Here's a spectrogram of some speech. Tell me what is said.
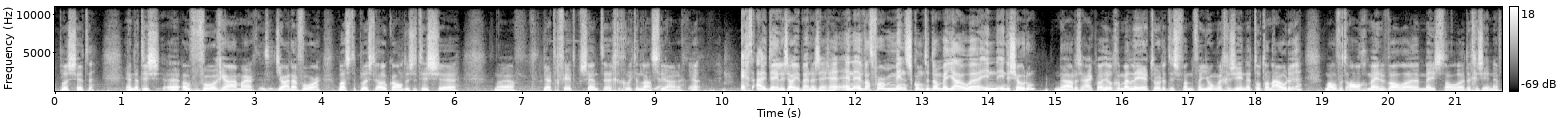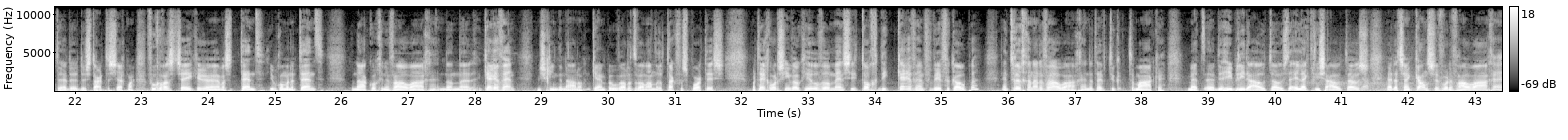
21% plus zitten. En dat is uh, over vorig jaar, maar het jaar daarvoor was de plus er ook al. Dus het is uh, nou ja, 30, 40% gegroeid in de laatste ja, jaren. Ja. ja. Echt uitdelen zou je bijna zeggen. Hè? En, en wat voor mens komt er dan bij jou in, in de showroom? Nou, dat is eigenlijk wel heel gemêleerd hoor. Dat is van, van jonge gezinnen tot aan ouderen. Maar over het algemeen wel uh, meestal uh, de gezinnen, de, de, de starters zeg maar. Vroeger was het zeker uh, was het tent. Je begon met een tent. Daarna kocht je een vouwwagen en dan een caravan. Misschien daarna nog een camper, hoewel dat wel een andere tak voor sport is. Maar tegenwoordig zien we ook heel veel mensen die toch die caravan weer verkopen. En teruggaan naar de vouwwagen. En dat heeft natuurlijk te maken met de hybride auto's, de elektrische auto's. Ja. dat zijn kansen voor de vouwwagen.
